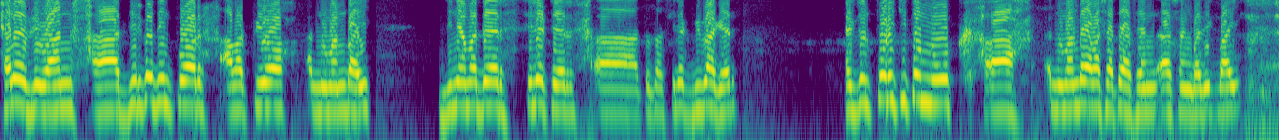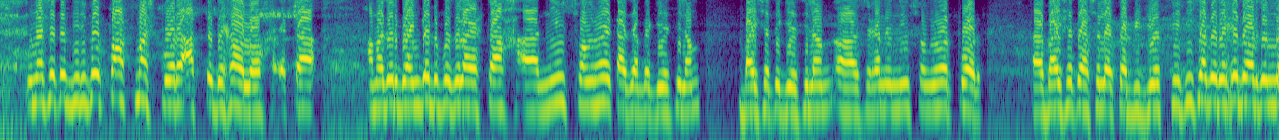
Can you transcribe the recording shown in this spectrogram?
হ্যালো এভরিওয়ান দীর্ঘদিন পর আমার প্রিয় নুমান ভাই, যিনি আমাদের সিলেটের তথা সিলেট বিভাগের একজন পরিচিত মুখ নুমান ভাই আমার সাথে আছেন সাংবাদিক ভাই। ওনার সাথে দীর্ঘ পাঁচ মাস পর আজকে দেখা হলো। একটা আমাদের গোয়েন্দাট উপজেলায় একটা নিউজ সংগ্রহের কাজে আমরা গিয়েছিলাম, ভাইয়ের সাথে গিয়েছিলাম। সেখানে নিউজ সংগ্রহের পর ভাইয়ের সাথে আসলে একটা ভিডিও স্মৃতি হিসাবে রেখে দেওয়ার জন্য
